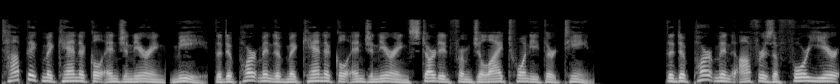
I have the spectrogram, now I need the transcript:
Topic Mechanical Engineering The Department of Mechanical Engineering started from July 2013. The department offers a four-year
